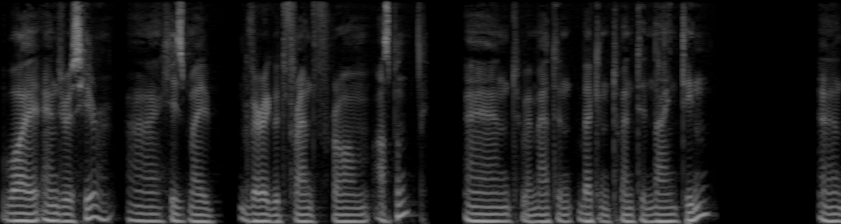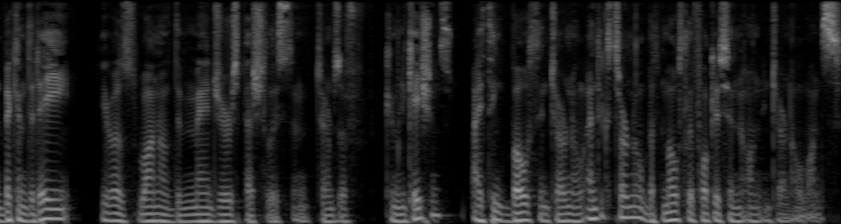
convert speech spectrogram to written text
why Andrew is here. Uh, he's my very good friend from Aspen, and we met in, back in 2019. And back in the day, he was one of the major specialists in terms of communications. I think both internal and external, but mostly focusing on internal ones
